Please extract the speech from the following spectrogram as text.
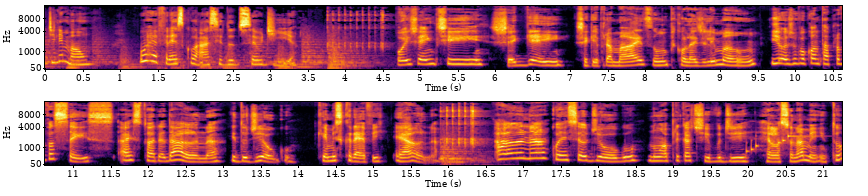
de limão, o refresco ácido do seu dia. Oi, gente! Cheguei! Cheguei para mais um picolé de limão e hoje eu vou contar para vocês a história da Ana e do Diogo. Quem me escreve é a Ana. A Ana conheceu o Diogo num aplicativo de relacionamento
